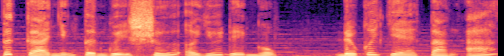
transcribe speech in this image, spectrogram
Tất cả những tên quỷ sứ ở dưới địa ngục đều có vẻ tàn ác.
